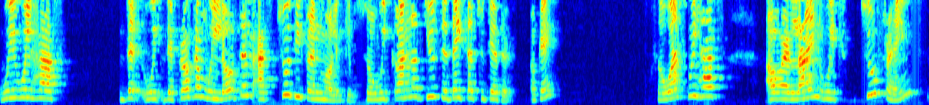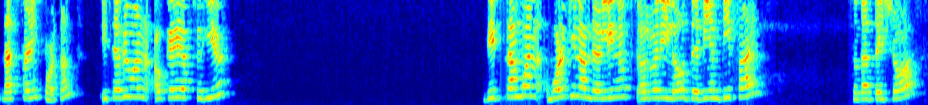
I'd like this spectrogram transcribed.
we will have the, we, the program will load them as two different molecules. So we cannot use the data together, okay? So once we have our line with two frames, that's very important. Is everyone okay up to here? Did someone working on their Linux already load the VMD file so that they show us?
